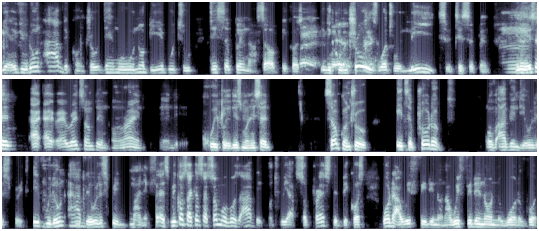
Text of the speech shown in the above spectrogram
yeah, if you don't have the control, then we will not be able to discipline ourselves because the control is what will lead to discipline. You know, he mm. said I, I, I read something online and quickly this morning. He said self-control, it's a product of having the Holy Spirit. If we don't have the Holy Spirit manifest, because like I said, some of us have it, but we have suppressed it because what are we feeding on? Are we feeding on the word of God?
